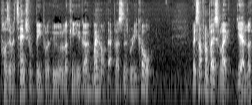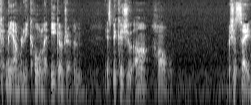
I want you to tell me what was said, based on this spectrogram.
positive attention from people who are looking at you going, wow, that person's really cool. But it's not from a place of like, yeah, look at me, I'm really cool, like ego driven. It's because you are whole. I should say,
